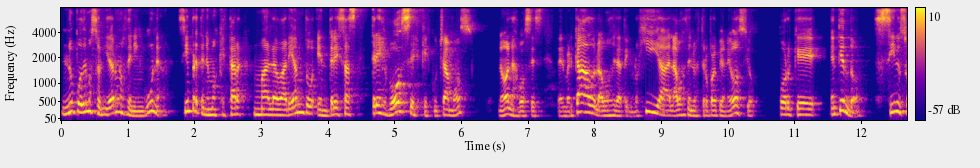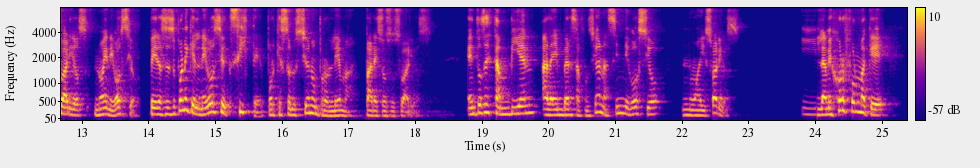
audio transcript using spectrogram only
no podemos olvidarnos de ninguna. Siempre tenemos que estar malabareando entre esas tres voces que escuchamos, ¿no? las voces del mercado, la voz de la tecnología, la voz de nuestro propio negocio. Porque, entiendo, sin usuarios no hay negocio, pero se supone que el negocio existe porque soluciona un problema para esos usuarios. Entonces también a la inversa funciona. Sin negocio no hay usuarios. Y la mejor forma que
